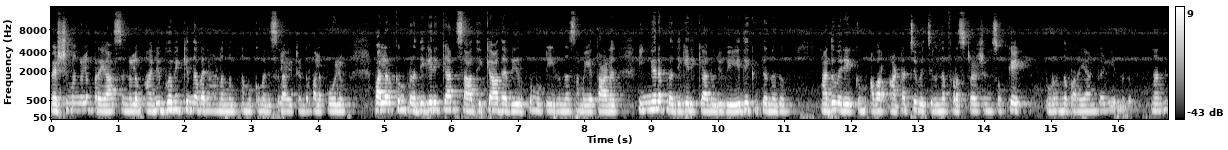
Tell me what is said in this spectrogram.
വിഷമങ്ങളും പ്രയാസങ്ങളും അനുഭവിക്കുന്നവരാണെന്നും നമുക്ക് മനസ്സിലായിട്ടുണ്ട്. പലപ്പോഴും പലർക്കും പ്രതികരിക്കാൻ സാധിക്കാതെ വീർപ്പ് മുട്ടിയിരുന്ന സമയത്താണ് ഇങ്ങനെ പ്രതികരിക്കാൻ ഒരു വേദി കിട്ടുന്നതും അതുവരേക്കും അവർ അടച്ചു വെച്ചിരുന്ന ഫ്രസ്ട്രേഷൻസ് ഒക്കെ തുറന്നു പറയാൻ കഴിയുന്നതും. നന്ദി.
